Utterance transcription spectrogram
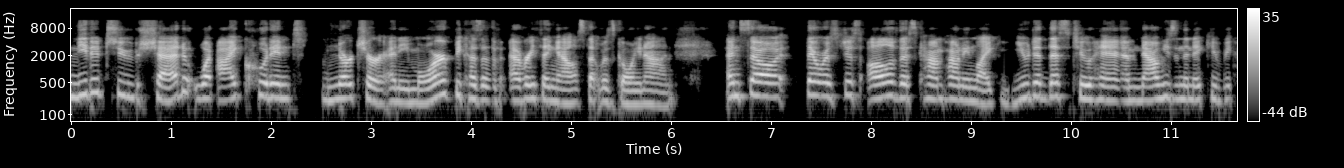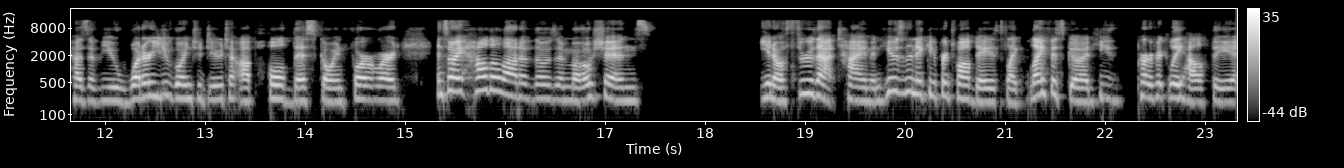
needed to shed what I couldn't nurture anymore because of everything else that was going on. And so there was just all of this compounding like, you did this to him. Now he's in the NICU because of you. What are you going to do to uphold this going forward? And so I held a lot of those emotions, you know, through that time. And he was in the NICU for 12 days. Like, life is good. He's perfectly healthy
